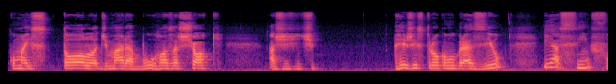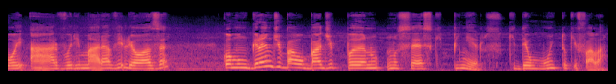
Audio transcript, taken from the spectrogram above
com uma estola de marabu, rosa choque, a gente registrou como Brasil. E assim foi a árvore maravilhosa, como um grande baobá de pano no Sesc Pinheiros, que deu muito o que falar.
